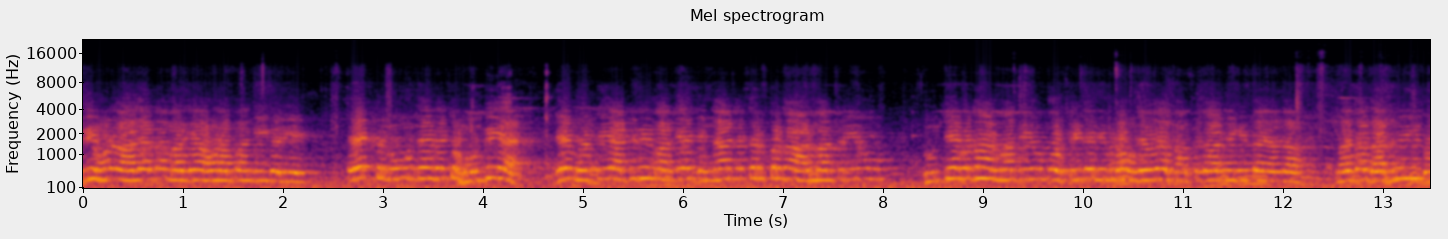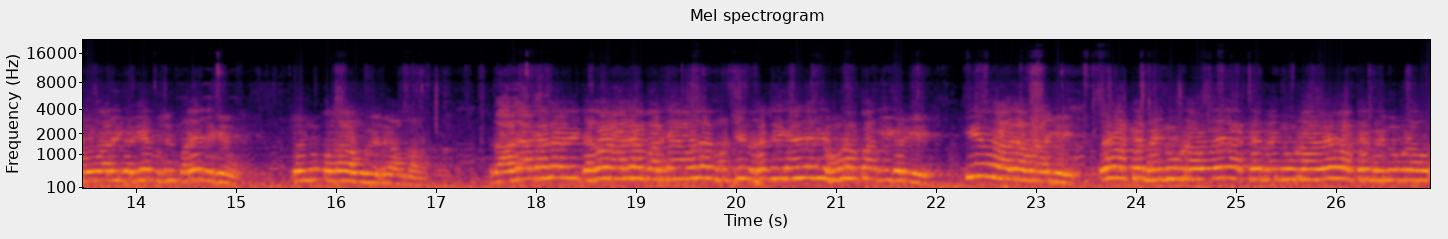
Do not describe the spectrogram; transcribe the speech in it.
ਵੀ ਹੁਣ ਰਾਜਾ ਤਾਂ ਮਰ ਗਿਆ, ਹੁਣ ਆਪਾਂ ਕੀ ਕਰੀਏ? ਇਹ ਕਾਨੂੰਨ ਦੇ ਵਿੱਚ ਹੁਣ ਵੀ ਹੈ। ਜੇ ਮੋਦੀ ਅੱਜ ਵੀ ਮਰ ਗਿਆ, ਜਿੰਨਾ ਚਿਰ ਪ੍ਰਧਾਨ ਮੰਤਰੀ ਨੂੰ, ਦੂਜੇ ਪ੍ਰਧਾਨ ਮੰਤਰੀ ਨੂੰ ਕੁਰਸੀ ਤੇ ਨਹੀਂ ਬਿਠਾਉਂਦੇ, ਉਹਦਾ ਸਤਿਕਾਰ ਨਹੀਂ ਕੀਤਾ ਜਾਂਦਾ। ਮੈਂ ਤਾਂ ਦਸਵੀਂ ਵੀ ਦੋ ਵਾਰੀ ਕਰੀਏ, ਤੁਸੀਂ ਪੜ੍ਹੇ ਲਿਖੇ ਹੋ। ਤੁਹਾਨੂੰ ਪਤਾ ਹੋਊ ਇਸ ਗੱਲ ਦਾ ਰਾਜਾ ਕਹਿੰਦਾ ਵੀ ਜਦੋਂ ਰਾਜਾ ਮਰ ਗਿਆ ਉਹਦੇ ਮੁੰਸ਼ੀ ਮਸੱਦੀ ਕਹਿੰਦੇ ਵੀ ਹੁਣ ਆਪਾਂ ਕੀ ਕਰੀਏ? ਕਿਹਨੂੰ ਰਾਜਾ ਬਣਾਈਏ ਉਹ ਆਖੇ, ਮੈਨੂੰ ਬਣਾਓ, ਇਹ ਆਖੇ, ਮੈਨੂੰ ਬਣਾਓ, ਉਹ ਆਖੇ, ਮੈਨੂੰ ਬਣਾਓ।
